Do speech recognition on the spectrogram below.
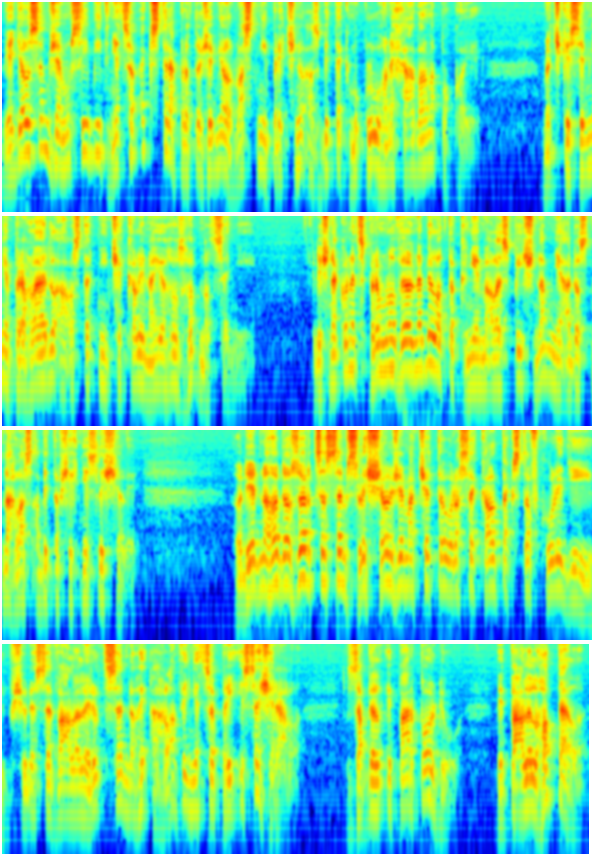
Věděl jsem, že musí být něco extra, protože měl vlastní pryčnu a zbytek muklů ho nechával na pokoji. Mlčky si mě prohlédl a ostatní čekali na jeho zhodnocení. Když nakonec promluvil, nebylo to k ním, ale spíš na mě a dost nahlas, aby to všichni slyšeli. Od jednoho dozorce jsem slyšel, že mačetou rozsekal tak stovku lidí. Všude se válely ruce, nohy a hlavy, něco prý i sežral. Zabil i pár poldů. Vypálil hotel.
